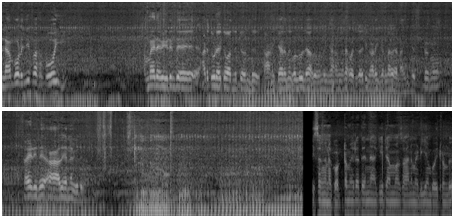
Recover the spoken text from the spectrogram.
എല്ലാം പൊളിഞ്ഞ് പോയി. അമ്മയുടെ വീടിന്റെ അടുത്തൂടെയൊക്കെ വന്നിട്ടുണ്ട്. കാണിക്കാനൊന്നും കൊള്ളൂല. അതുകൊണ്ട് ഞാൻ അങ്ങനെ വലുതായിട്ട് കാണിക്കേണ്ട വേണമെങ്കിൽ ജസ്റ്റ് ഒന്ന് സൈഡിൽ ആ അത് തന്നെ വീട്. അങ്ങനെ കൊട്ടമേല തന്നെ ആക്കിയിട്ട് അമ്മ സാധനം മേടിക്കാൻ പോയിട്ടുണ്ട്.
